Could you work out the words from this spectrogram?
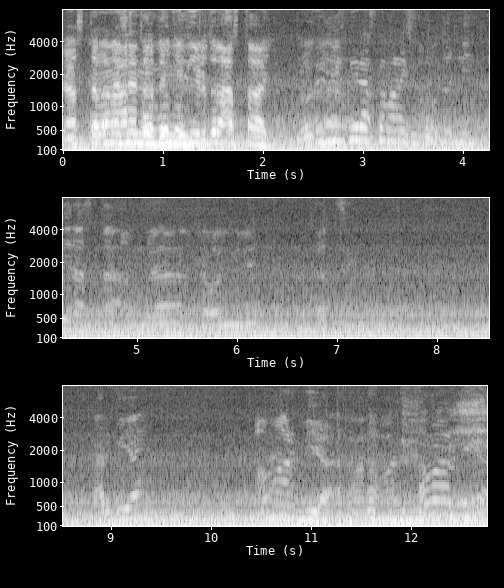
রাস্তা বানাইছে রাস্তার নদীর নিচ দিয়ে। তো রাস্তায়। নদীর নিচ দিয়ে রাস্তা বানাইছে তো। সমুদ্রের নিচ দিয়ে রাস্তা আমরা সবাই মিলে যাচ্ছি। কার বিয়া। আমার বিয়া। আমার বিয়া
